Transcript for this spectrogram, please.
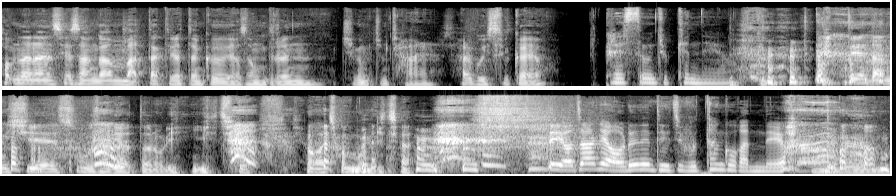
험난한 세상과 맞닥뜨렸던 그 여성들은 지금 좀 잘 살고 있을까요? 그랬으면 좋겠네요. 그때 당시에 스무 살이었던 우리 이제 영화 전문 기자 근데 여전히 어른은 되지 못한 것 같네요. 음,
